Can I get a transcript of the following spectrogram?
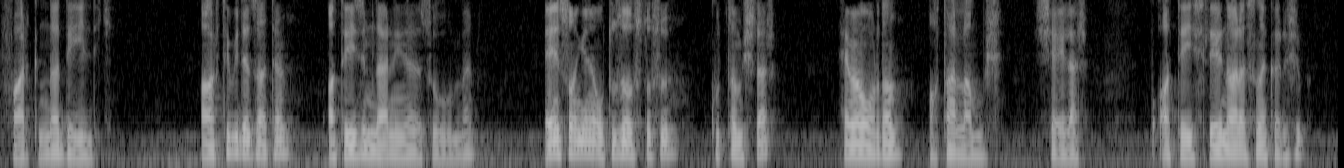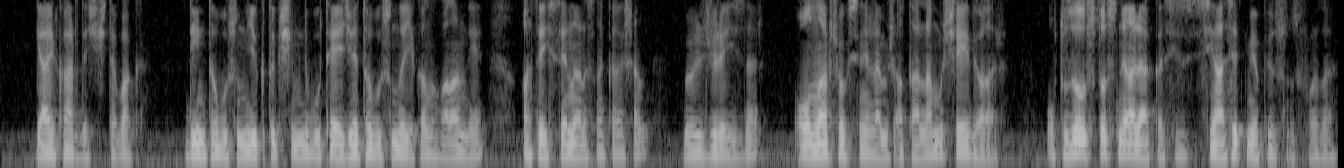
farkında değildik. Artı bir de zaten Ateizm Derneği'ne de soğuğum ben. En son gene 30 Ağustos'u kutlamışlar. Hemen oradan atarlanmış şeyler. Bu ateistlerin arasına karışıp gel kardeş işte bak din tabusunu yıktık şimdi bu TC tabusunu da yıkalım falan diye ateistlerin arasına karışan bölücü reisler. Onlar çok sinirlenmiş, atarlanmış şey diyorlar. 30 Ağustos ne alaka? Siz siyaset mi yapıyorsunuz burada?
